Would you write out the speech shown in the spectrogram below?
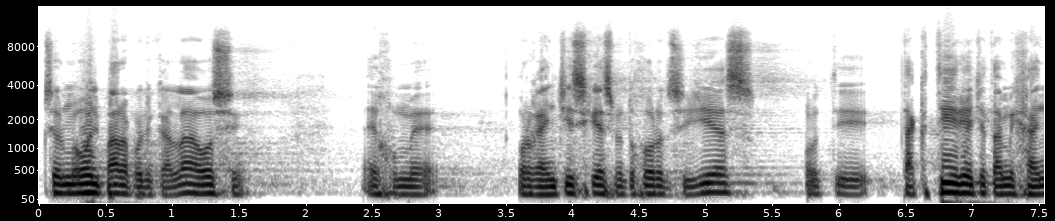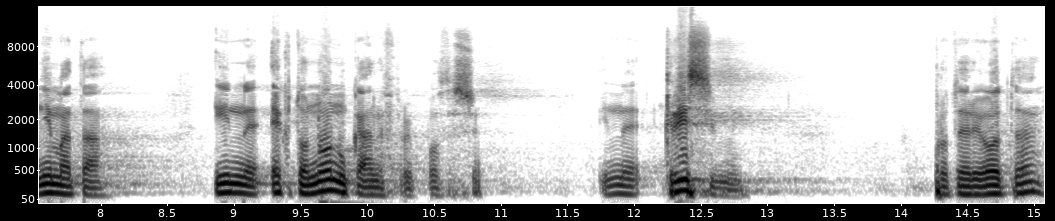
ξέρουμε όλοι πάρα πολύ καλά, όσοι έχουμε οργανική σχέση με το χώρο της υγείας, ότι τα κτίρια και τα μηχανήματα είναι εκ των όνου κάνευ προϋπόθεση. Είναι κρίσιμη προτεραιότητα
